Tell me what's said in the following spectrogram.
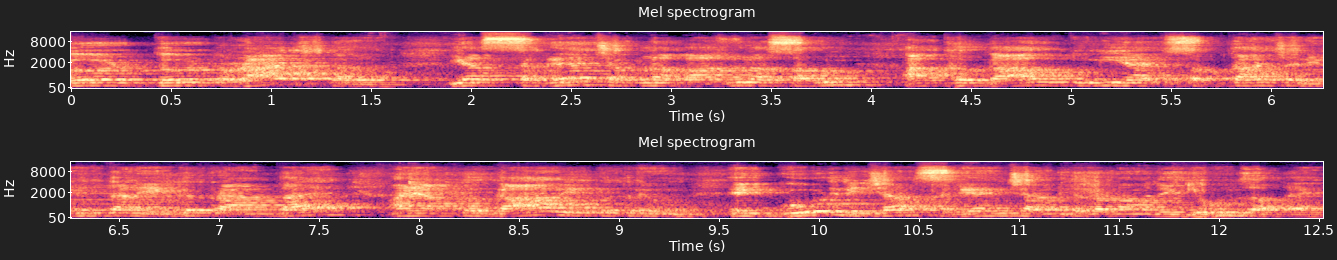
गट तट राजकारण या सगळ्याच्या आपला बाजूला सारून अख्खं गाव तुम्ही या सप्ताहाच्या निमित्ताने एकत्र आणताय आणि अख्खं गाव एकत्र येऊन एक गोड विचार सगळ्यांच्या अंतकरणामध्ये घेऊन जात आहे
